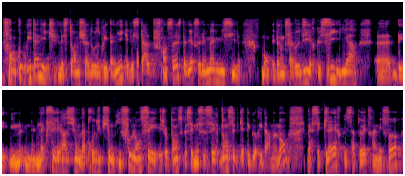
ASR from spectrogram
franco-britanniques, les Storm Shadows britanniques et les Scalp français, c'est-à-dire c'est les mêmes missiles. Bon, et eh bien donc ça veut dire que s'il y a euh, des, une, une, accélération de la production qu'il faut lancer, et je pense que c'est nécessaire dans cette catégorie d'armement, ben c'est clair que ça peut être un effort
